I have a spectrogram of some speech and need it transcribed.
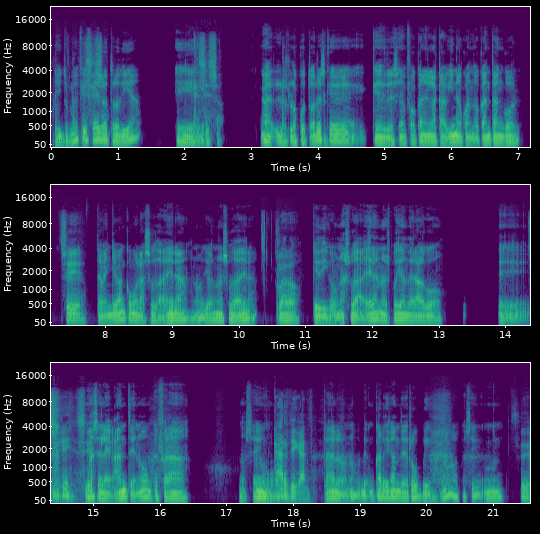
pero- Y yo me ¿qué es fijé el otro día. eh, ¿Qué es eso? los locutores que, que les enfocan en la cabina cuando cantan gol Sí, también llevan como la sudadera, ¿no? Llevan una sudadera. claro. Que digo, una sudadera, no les podían dar algo eh, Sí, sí. más elegante, ¿no? Aunque fuera, no sé, un, Cardigan. claro, ¿no? De- un cardigan de rugby, ¿no? Así. un- Sí.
